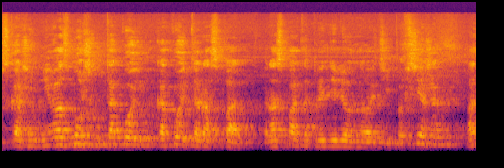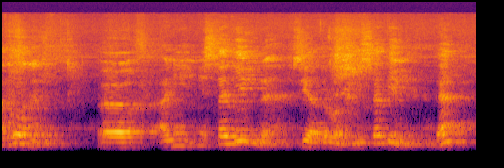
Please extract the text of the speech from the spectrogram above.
скажем, невозможен такой какой-то распад, распад определенного типа. Все же адроны, э, они нестабильны, все адроны нестабильны, да?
